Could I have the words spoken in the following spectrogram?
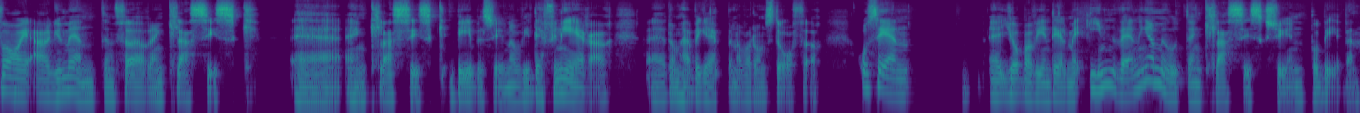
vad är argumenten för en klassisk Eh, en klassisk bibelsyn och vi definierar eh, de här begreppen och vad de står för. Och sen eh, jobbar vi en del med invändningar mot en klassisk syn på Bibeln.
